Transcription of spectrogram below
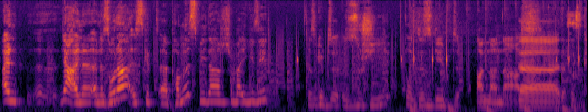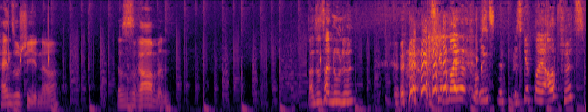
ein, äh, ja, eine, eine Soda, es gibt äh, Pommes, wie da schon bei Iggy sieht. Es gibt äh, Sushi und es gibt Ananas. Äh, das ist kein Sushi, ne? Das ist Ramen. Dann sind es halt Nudeln. es, gibt neue, ups, es gibt neue Outfits.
